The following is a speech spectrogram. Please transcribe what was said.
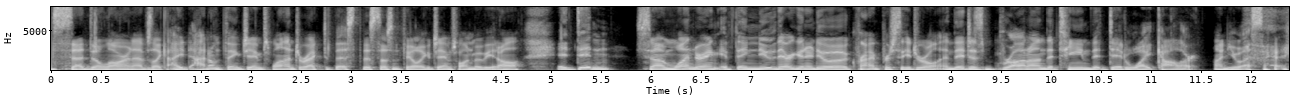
said to Lauren, I was like, I, I don't think James Wan directed this. This doesn't feel like a James Wan movie at all. It didn't. So I'm wondering if they knew they were going to do a crime procedural and they just brought on the team that did White Collar on USA.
